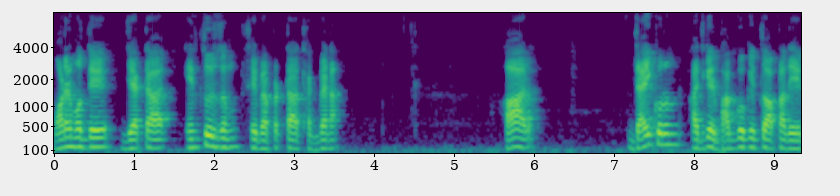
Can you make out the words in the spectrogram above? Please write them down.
মনের মধ্যে যে একটা এনথুজম সেই ব্যাপারটা থাকবে না। আর যাই করুন, আজকের ভাগ্য কিন্তু আপনাদের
